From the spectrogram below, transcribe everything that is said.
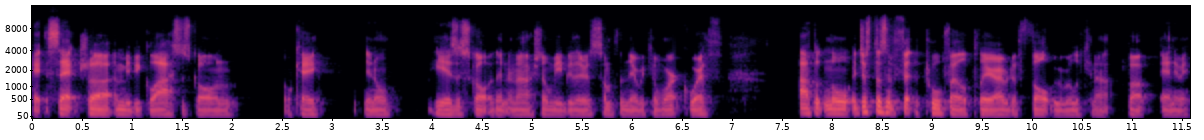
etc. And maybe Glass has gone, okay, you know, he is a Scotland international. Maybe there's something there we can work with. I don't know. It just doesn't fit the profile player I would have thought we were looking at. But anyway,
